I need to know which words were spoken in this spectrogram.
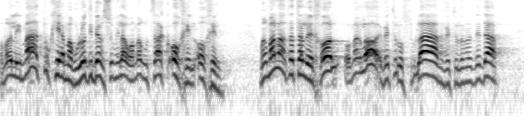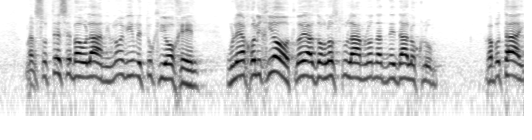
אומר לי, מה התוכי אמר? הוא לא דיבר שום מילה, הוא אמר, הוא צעק אוכל, אוכל. אומר, מה לא נתת לו לאכול? הוא אומר, לא, הבאתי לו סולם, הבאתי לו נדנדה. אומר, שוטה שבעולם, אם לא מביאים לתוכי אוכל, הוא לא יכול לחיות, לא יעזור, לא סולם, לא נדנדה, לא כלום. רבותיי,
